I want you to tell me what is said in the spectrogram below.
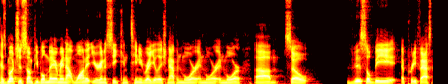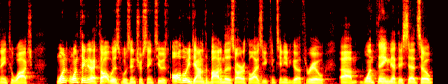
as much as some people may or may not want it, you're going to see continued regulation happen more and more and more. Um, so this will be a pretty fascinating to watch. One one thing that I thought was was interesting too is all the way down at the bottom of this article as you continue to go through. Um, one thing that they said so.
